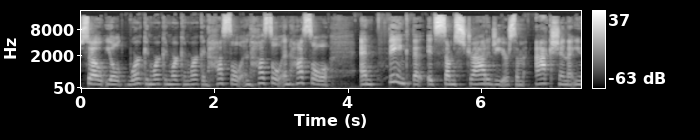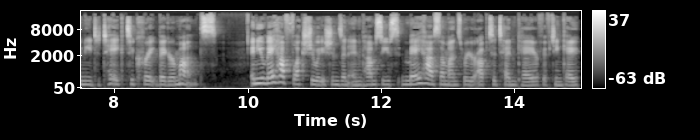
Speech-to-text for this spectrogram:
So you'll work and work and work and work and hustle and hustle and hustle and think that it's some strategy or some action that you need to take to create bigger months. And you may have fluctuations in income. So you may have some months where you're up to 10K or 15K.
